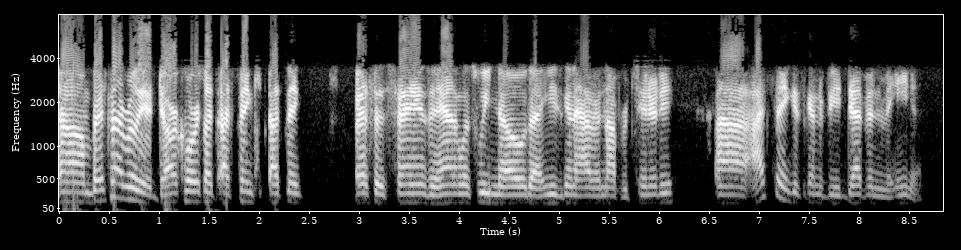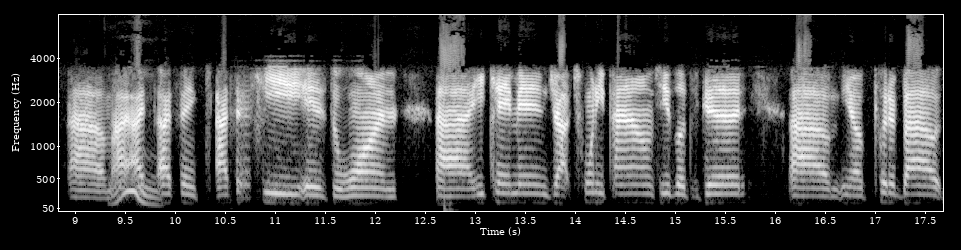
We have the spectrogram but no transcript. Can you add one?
um, but it's not really a dark horse. I, I think I think us as fans and analysts, we know that he's going to have an opportunity. Uh, I think it's going to be Devin Mahina. Um, I, I, I think I think he is the one. Uh, he came in, dropped 20 pounds. He looks good. Um, you know, put about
